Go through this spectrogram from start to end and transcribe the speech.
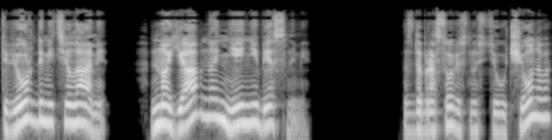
твердыми телами, но явно не небесными. С добросовестностью ученого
